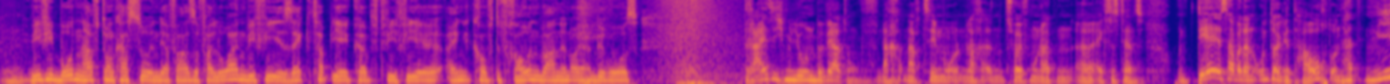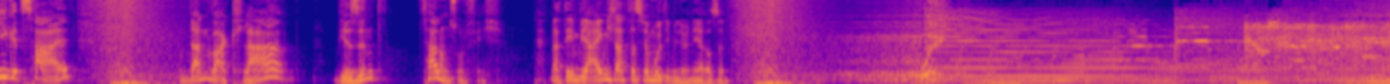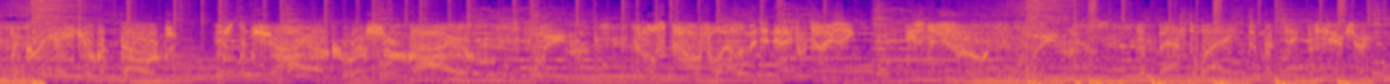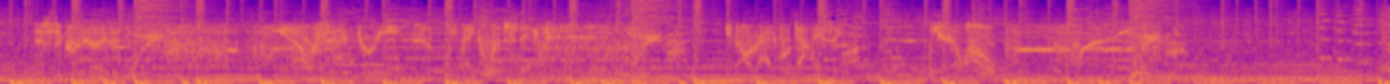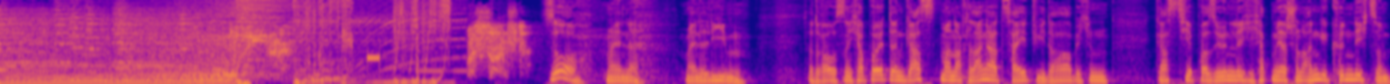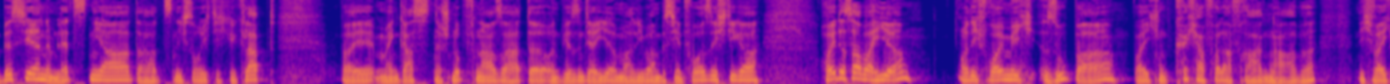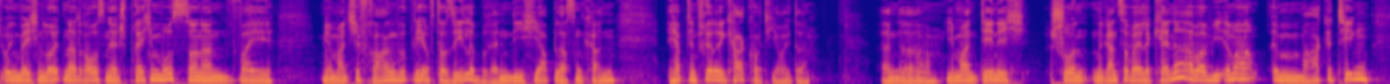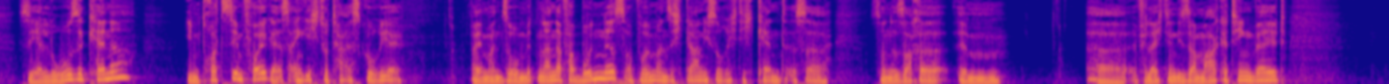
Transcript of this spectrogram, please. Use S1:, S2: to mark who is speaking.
S1: Mhm. Wie viel Bodenhaftung hast du in der Phase verloren? Wie viel Sekt habt ihr geköpft? Wie viel eingekaufte Frauen waren in euren Büros?
S2: 30 Millionen Bewertungen nach, nach, nach äh, zwölf Monaten äh, Existenz. Und der ist aber dann untergetaucht und hat nie gezahlt. Und dann war klar, wir sind zahlungsunfähig. Nachdem wir eigentlich dachten, dass wir Multimillionäre sind.
S1: Da draußen. Ich habe heute einen Gast mal nach langer Zeit wieder. Habe ich einen Gast hier persönlich. Ich habe mir ja schon angekündigt, so ein bisschen im letzten Jahr. Da hat es nicht so richtig geklappt, weil mein Gast eine Schnupfnase hatte und wir sind ja hier immer lieber ein bisschen vorsichtiger. Heute ist er aber hier und ich freue mich super, weil ich einen Köcher voller Fragen habe. Nicht, weil ich irgendwelchen Leuten da draußen jetzt sprechen muss, sondern weil mir manche Fragen wirklich auf der Seele brennen, die ich hier ablassen kann. Ich habe den Frederik Harkott hier heute. Und, äh, jemand, den ich schon eine ganze Weile kenne, aber wie immer im Marketing sehr lose kenne, ihm trotzdem folge, ist eigentlich total skurril. Weil man so miteinander verbunden ist, obwohl man sich gar nicht so richtig kennt. Ist äh, so eine Sache im, äh, vielleicht in dieser Marketingwelt.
